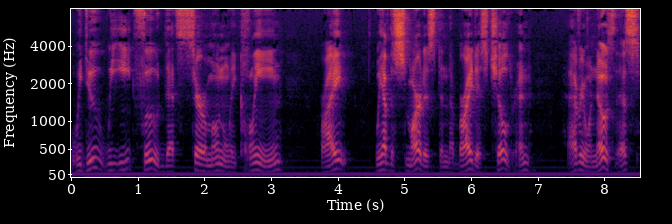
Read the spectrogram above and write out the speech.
We do we eat food that's ceremonially clean, right? We have the smartest and the brightest children. Everyone knows this,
